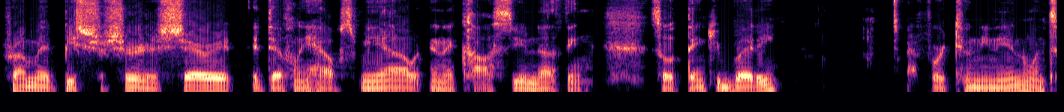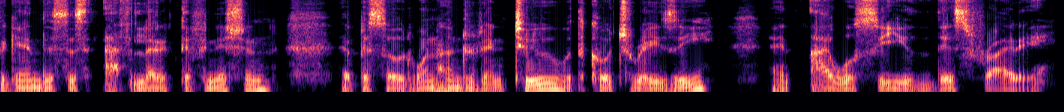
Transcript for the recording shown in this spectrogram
from it, be sure to share it. It definitely helps me out and it costs you nothing. So thank you, buddy, for tuning in. Once again, this is Athletic Definition, episode 102 with Coach Ray Z, and I will see you this Friday.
